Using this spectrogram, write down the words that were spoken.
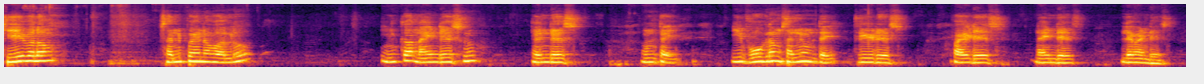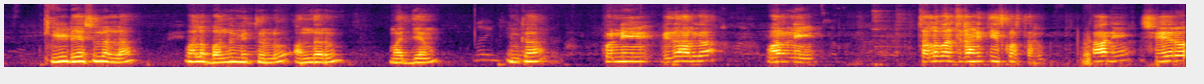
కేవలం చనిపోయిన వాళ్ళు ఇంకా నైన్ డేస్ టెన్ డేస్ ఉంటాయి. ఈ ప్రోగ్రామ్స్ అన్నీ ఉంటాయి. Three days five days nine days eleven days. ఈ డేస్లల్లో వాళ్ళ బంధుమిత్రులు అందరూ మద్యం ఇంకా కొన్ని విధాలుగా వాళ్ళని చల్లబరచడానికి తీసుకొస్తారు. కానీ షేరో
